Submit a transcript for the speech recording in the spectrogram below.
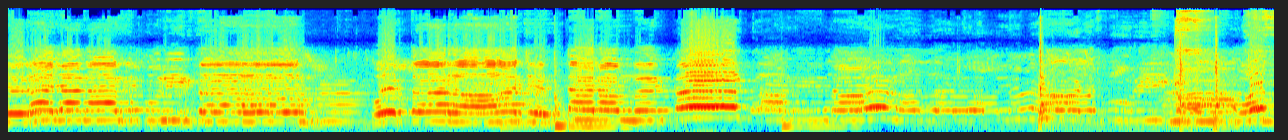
ਨਲ ਰਾਜਾ ਨਾਗਪੁਰੀ ਦਾ ਉਹ ਤਾਂ ਰਾਜ ਧਰਮ ਕਾ ਕਰਦਾ ਨਾਗਪੁਰੀ ਦਾ। ਉਹ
